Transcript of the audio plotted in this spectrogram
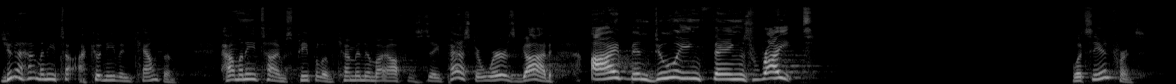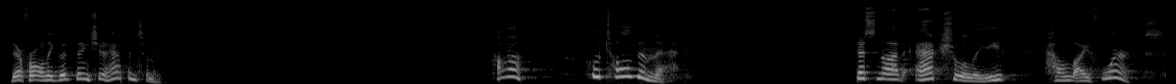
Do you know how many times? I couldn't even count them. How many times people have come into my office and say, Pastor, where's God? I've been doing things right. What's the inference? Therefore, only good things should happen to me. Huh? Who told them that? That's not actually how life works.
